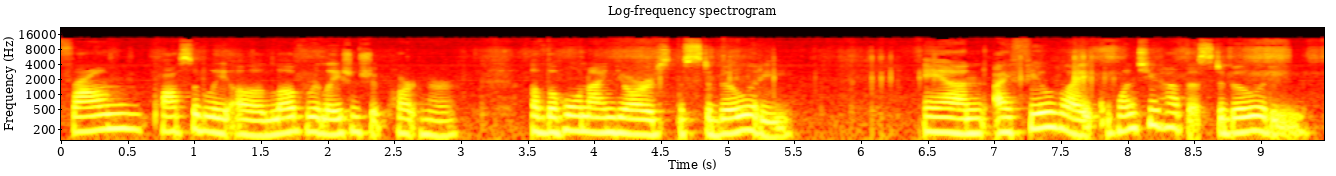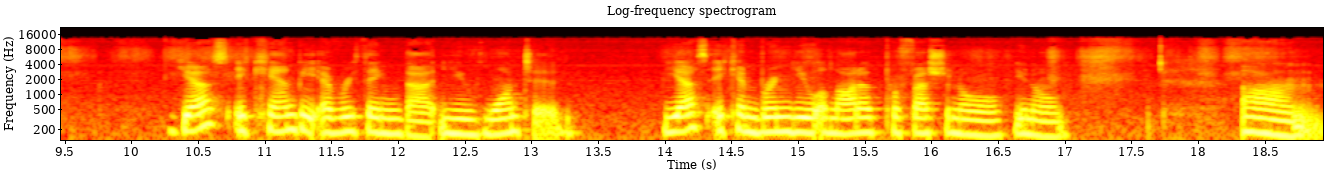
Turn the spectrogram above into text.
from possibly a love relationship partner of the whole nine yards, the stability. And I feel like once you have that stability, yes, it can be everything that you've wanted. Yes, it can bring you a lot of professional, you know, um,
